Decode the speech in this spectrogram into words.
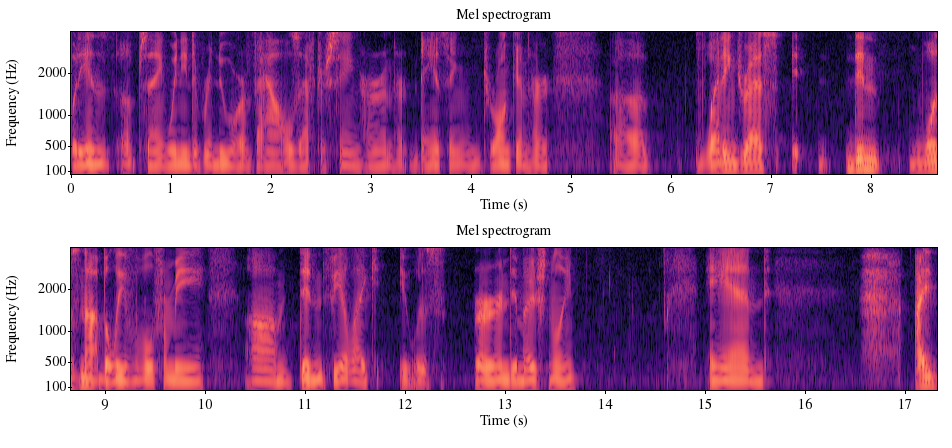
But he ends up saying we need to renew our vows after seeing her and her dancing drunk in her uh, wedding dress. It didn't was not believable for me. Um, didn't feel like it was earned emotionally, and I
